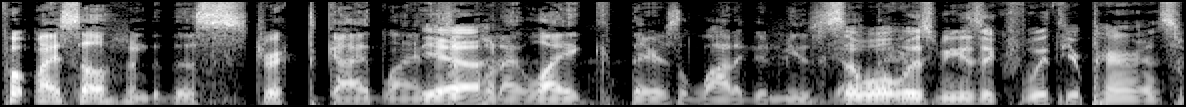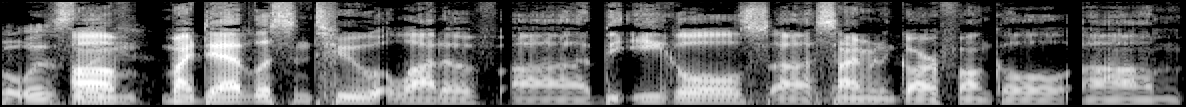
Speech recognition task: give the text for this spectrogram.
put myself into the strict guidelines Yeah. of what I like. There's a lot of good music. So what there. was music with your parents? What was like, Um, my dad listened to a lot of uh, the Eagles, uh, Simon and Garfunkel, um,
